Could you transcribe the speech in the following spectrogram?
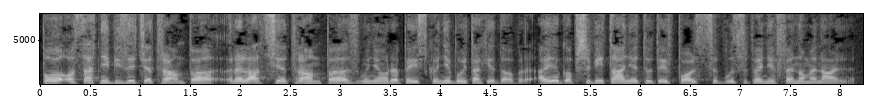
po ostatniej wizycie Trumpa relacje Trumpa z Unią Europejską nie były takie dobre, a jego przywitanie tutaj w Polsce było zupełnie fenomenalne.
